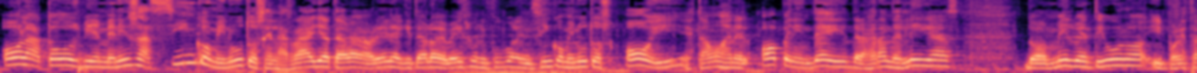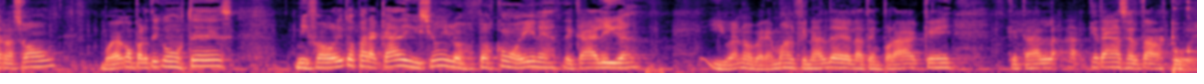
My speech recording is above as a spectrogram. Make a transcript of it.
Hola a todos, bienvenidos a 5 minutos en la raya. Te habla Gabriel y aquí te hablo de béisbol y fútbol en 5 minutos. Hoy estamos en el Opening Day de las Grandes Ligas 2021 y por esta razón voy a compartir con ustedes mis favoritos para cada división y los dos comodines de cada liga. Y bueno, veremos al final de la temporada qué, qué, tal, qué tan acertada estuve.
